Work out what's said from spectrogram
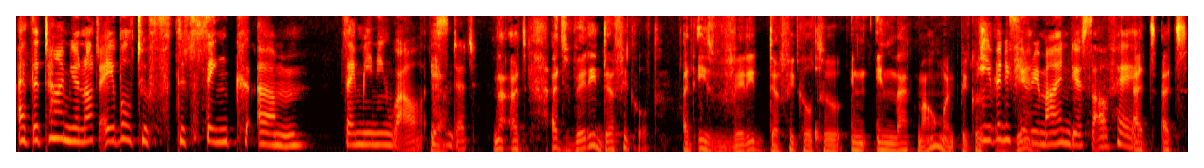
At the time, you're not able to f- to think um, they're meaning well, Yeah. isn't it? No, it's, it's very difficult. It is very difficult to in, in that moment because Even if you remind yourself, hey, it's, it's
